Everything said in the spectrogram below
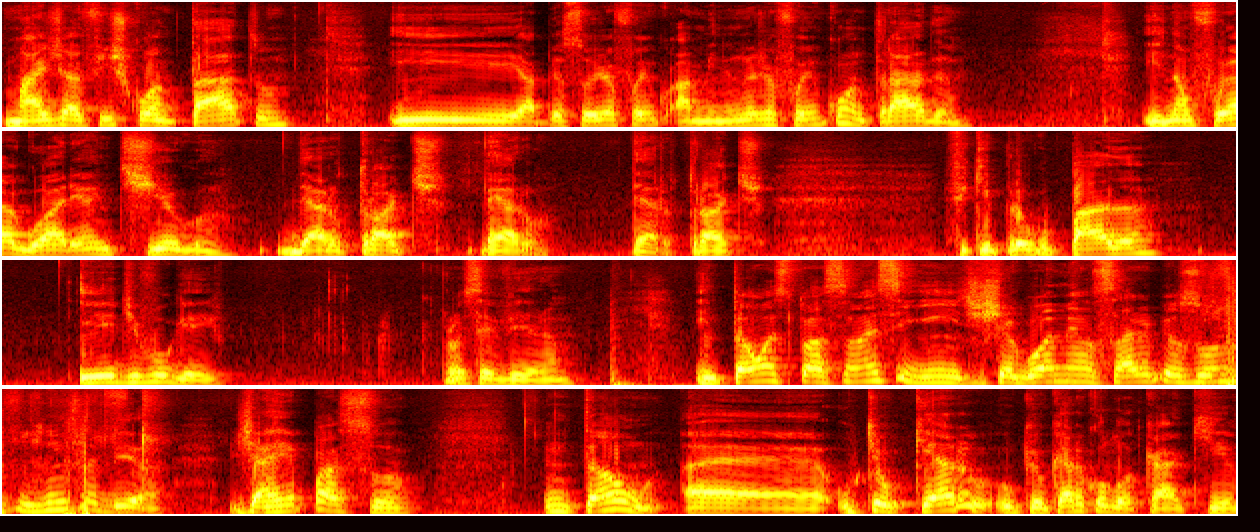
mas já fiz contato e a pessoa já foi, a menina já foi encontrada. E não foi agora, é antigo. Deram trote, deram, deram trote. Fiquei preocupada e divulguei. Ver, né? Então a situação é a seguinte: chegou a mensagem, a pessoa não quis nem saber, já repassou. Então, é, o, que eu quero, o que eu quero colocar aqui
